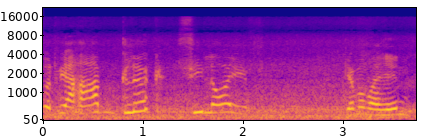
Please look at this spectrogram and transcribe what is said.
und wir haben Glück, sie läuft. Gehen wir mal hin.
